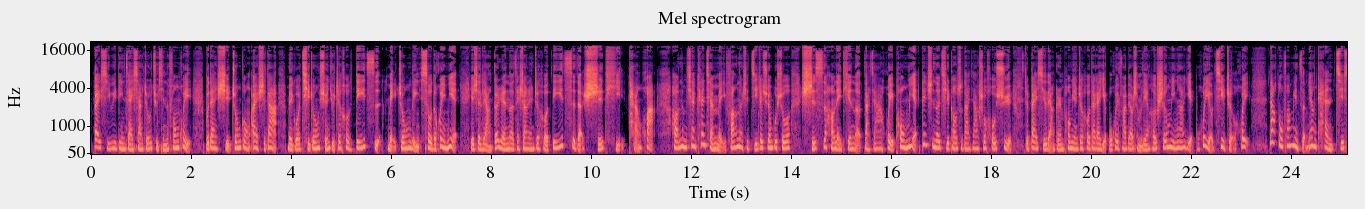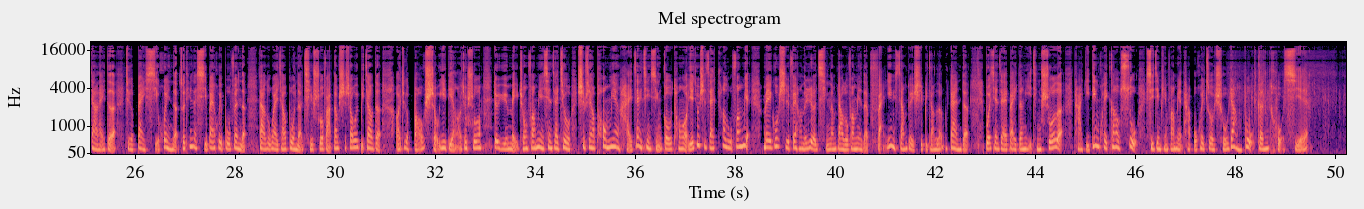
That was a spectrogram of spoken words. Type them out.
拜习预定在下周举行的峰会，不但是中共二十大、美国期中选举之后的第一次美中领袖的会面，也是两个人呢在上任之后第一次的实体谈话。好，那么现在看起来美方呢是急着宣布说十四号那天呢大家会碰面，但是呢其实告诉大家说后续这拜习两个人碰面之后，大概也不会发表什么联合声明啊，也不会有记者会。大陆方面怎么样看接下来的这个拜习会呢？昨天在习拜会部分呢，大陆外交部呢其实说法。倒是稍微比较的呃，这个保守一点啊，就说对于美中方面现在就是不是要碰面，还在进行沟通哦，也就是在大陆方面，美国是非常的热情，那么大陆方面的反应相对是比较冷淡的。不过现在拜登已经说了，他一定会告诉习近平方面，他不会做出让步跟妥协。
